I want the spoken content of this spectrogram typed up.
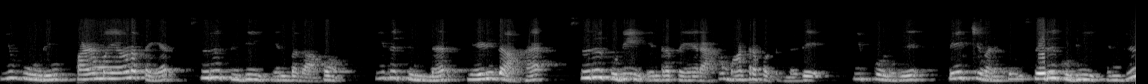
இவ்வூரின் பழமையான பெயர் சிறுபிடி என்பதாகும். இது பின்னர் எளிதாக சிறுகுடி என்ற பெயராக மாற்றப்பட்டுள்ளது. இப்பொழுது பேச்சு வழக்கில் செருகுடி என்று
